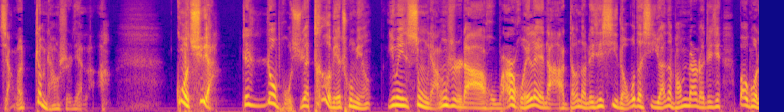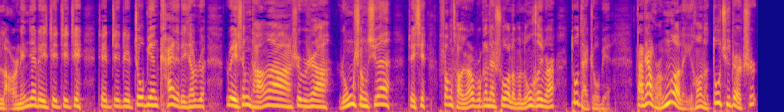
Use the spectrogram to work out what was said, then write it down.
讲了这么长时间了啊，过去啊，这肉脯徐啊特别出名。因为送粮食的、玩回来的等等这些戏楼子、戏园子旁边的这些，包括老人家这这这这这这这周边开的这些瑞瑞生堂啊，是不是啊？荣盛轩这些芳草园不是刚才说了吗？龙河园都在周边。大家伙饿了以后呢，都去这儿吃。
